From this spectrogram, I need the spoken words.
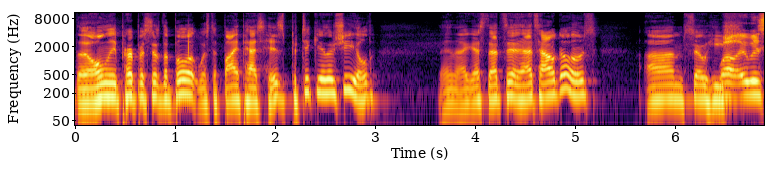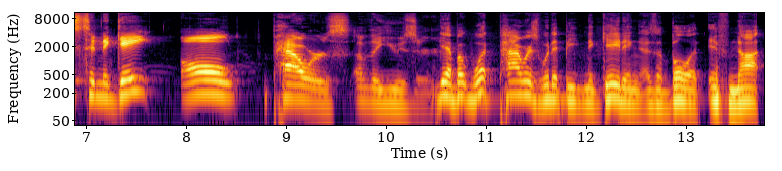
the only purpose of the bullet was to bypass his particular shield, then I guess that's it. That's how it goes. Um, so he Well, it was to negate all powers of the user. Yeah, but what powers would it be negating as a bullet if not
